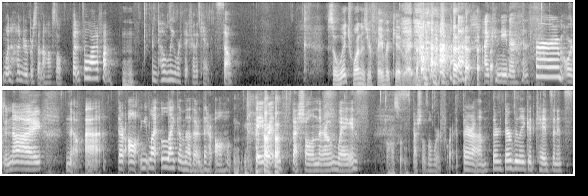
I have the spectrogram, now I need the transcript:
one hundred percent a hustle, but it's a lot of fun and totally worth it for the kids. So. So, which one is your favorite kid right now? I can neither confirm or deny. No, uh, they're all like, like a mother. They're all favorite and special in their own ways. awesome. Special is a word for it. They're um, they're they're really good kids, and it's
